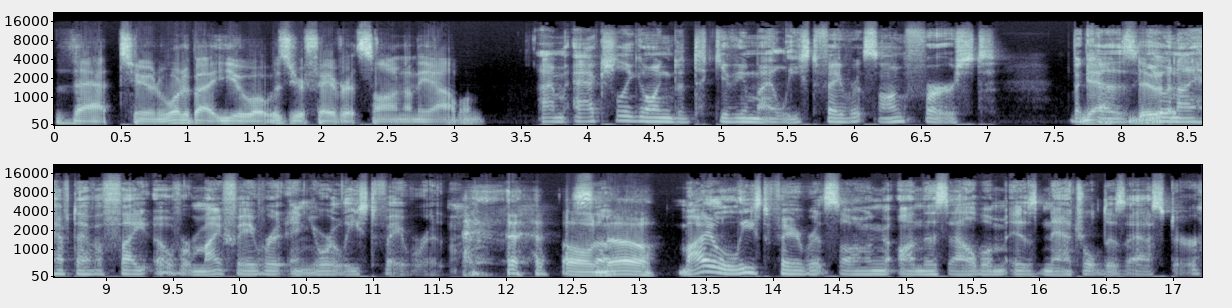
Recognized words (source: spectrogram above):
that tune what about you what was your favorite song on the album I'm actually going to give you my least favorite song first because do you it. and I have to have a fight over my favorite and your least favorite. oh So- no My least favorite song on this album is Natural Disaster.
